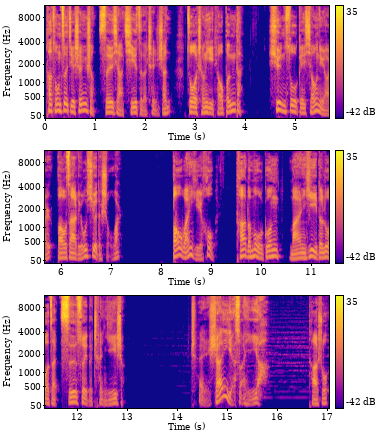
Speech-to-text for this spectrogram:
他从自己身上撕下妻子的衬衫，做成一条绷带，迅速给小女儿包扎流血的手腕。包完以后，他的目光满意的落在撕碎的衬衣上。衬衫也算一样，他说：“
